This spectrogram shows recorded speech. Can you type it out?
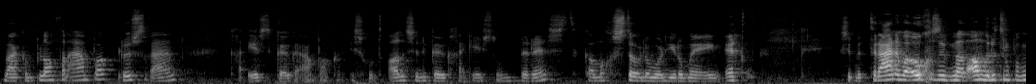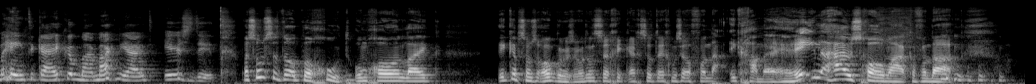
Maak een plan van aanpak. Rustig aan. Ik ga eerst de keuken aanpakken. Is goed. Alles in de keuken ga ik eerst doen. De rest kan me gestolen worden hieromheen. Echt. Ik zit met tranen in mijn ogen zit naar de andere troep om me heen te kijken. Maar maakt niet uit. Eerst dit. Maar soms is het ook wel goed om gewoon, like... Ik heb soms ook rust hoor. Dan zeg ik echt zo tegen mezelf van... Nou, ik ga mijn hele huis schoonmaken vandaag.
